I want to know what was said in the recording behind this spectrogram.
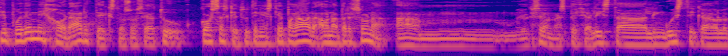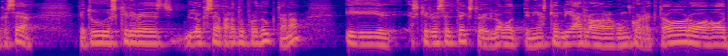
te puede mejorar textos, o sea, tú, cosas que tú tenías que pagar a una persona, a, yo que sé, una especialista lingüística o lo que sea, que tú escribes lo que sea para tu producto, ¿no? Y escribes el texto y luego tenías que enviarlo a algún corrector o,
